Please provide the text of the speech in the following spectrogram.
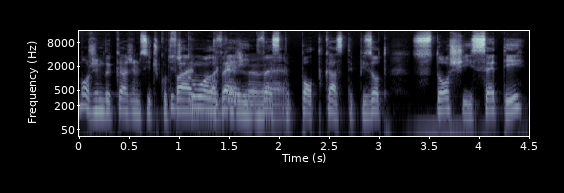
Можем да кажем всичко. Всичко Това е да кажем, бе. 2200 подкаст, епизод 165.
